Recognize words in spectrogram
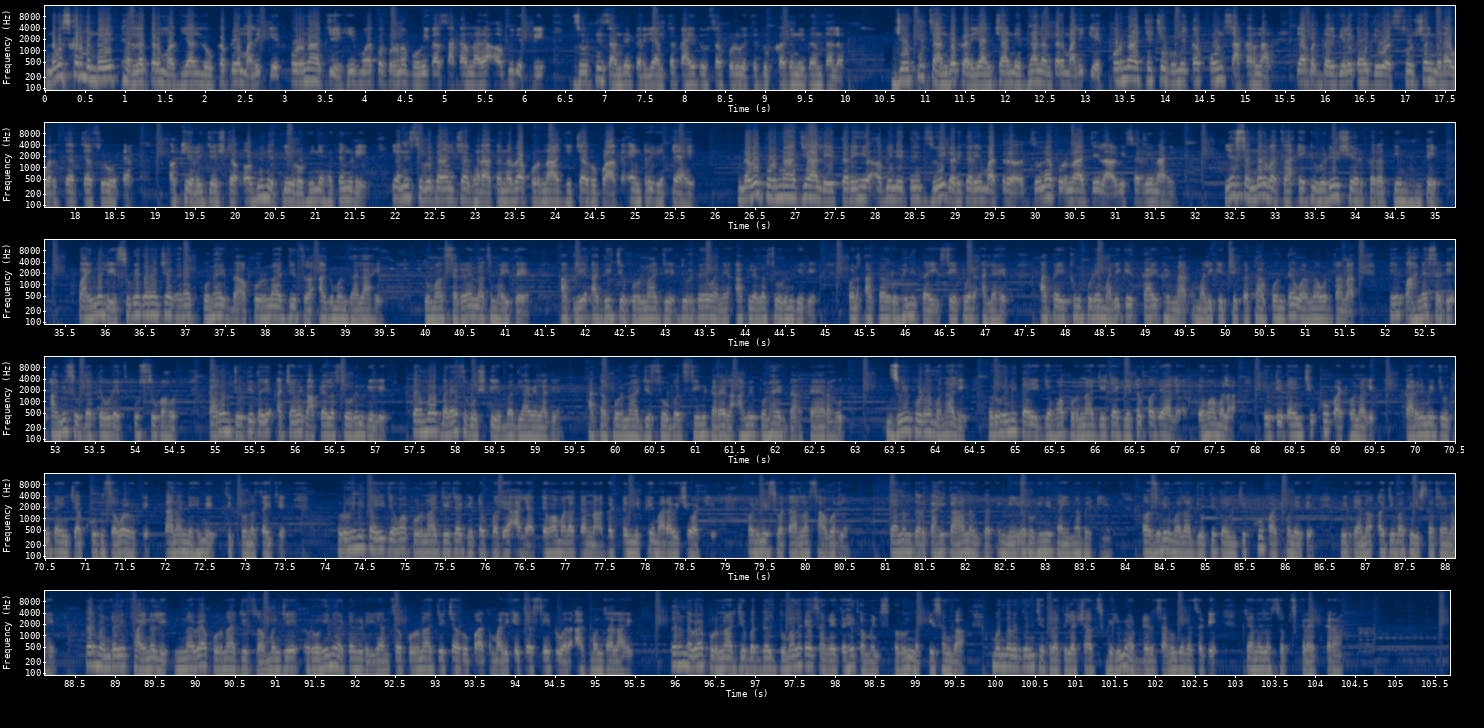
नमस्कार मंडळी ठरलं तर मग या लोकप्रिय मालिकेत पूर्णाजी ही महत्त्वपूर्ण भूमिका साकारणाऱ्या अभिनेत्री ज्योती चांदेकर यांचं काही दिवसापूर्वीच दुःखद निधन झालं. ज्योती चांदेकर यांच्या निधनानंतर मालिकेत पूर्णाजीची भूमिका कोण साकारणार याबद्दल गेले काही दिवस सोशल मीडियावर चर्चा सुरू होत्या. अखेर ज्येष्ठ अभिनेत्री रोहिणी हटंगडी यांनी सुभेदारांच्या घरात नव्या पूर्ण आजीच्या रूपात एंट्री घेतली आहे. नवी पूर्ण आजी आली तरीही अभिनेत्री जुई गडकरी मात्र जुन्या पूर्ण आजीला विसरली नाही. या संदर्भाचा एक व्हिडिओ शेअर करत ती म्हणते फायनली सुभेदारांच्या घरात पुन्हा एकदा पूर्ण आजीचं आगमन झालं आहे. तुम्हा सगळ्यांनाच माहीत आहे आपली आधीची पूर्ण आजी दुर्दैवाने आपल्याला सोडून गेली. पण आता रोहिणीताई सेटवर आल्या आहेत. आता इथून पुढे मालिकेत काय घडणार? मालिकेची कथा कोणत्या वळणावर जाणार? हे पाहण्यासाठी आम्ही सुद्धा तेवढेच उत्सुक आहोत. कारण ज्योतिताई अचानक आपल्याला सोडून गेली. त्यामुळे बऱ्याच गोष्टी बदलाव्या लागल्या. आता पूर्णाजी सोबत सीन करायला आम्ही पुन्हा एकदा तयार आहोत. जुई पुढे म्हणाली रोहिणीताई जेव्हा पूर्णाजीच्या गेटअपमध्ये आल्या तेव्हा मला ज्योतिताईंची खूप आठवण आली. कारण मी ज्योतिताईंच्या खूप जवळ होते. त्यांना नेहमी चिकटून असायचे. रोहिणीताई जेव्हा पूर्णाजीच्या गेटअपमध्ये आल्या तेव्हा मला त्यांना घट्ट मिठी मारावीशी वाटली. पण मी स्वतःला सावरलं. त्यानंतर काही काळानंतर मी रोहिणीताईंना भेटली. अजूनही मला ज्योतिताईंची खूप आठवण येते. मी त्यांना अजिबात विसरले नाही. तर मंडळी फायनली नव्या पूर्णाजीचं म्हणजे रोहिणी अटंगडे यांचं पूर्णाजीच्या रूपात मालिकेच्या सेटवर आगमन झालं आहे. तर नव्या पूर्णाजीबद्दल तुम्हाला काय सांगायचं हे कमेंट्स करून नक्की सांगा. मनोरंजन क्षेत्रातील अशाच फिल्मी अपडेट जाणून घेण्यासाठी चॅनलला सबस्क्राईब करा.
